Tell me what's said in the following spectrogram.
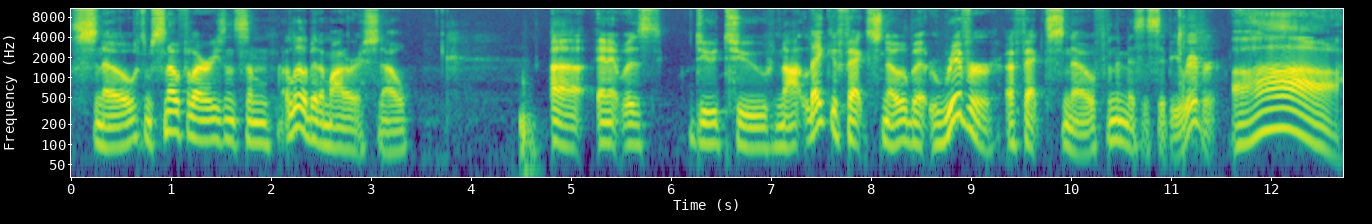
snow, some snow flurries, and some a little bit of moderate snow. Uh, and it was due to not lake effect snow, but river effect snow from the Mississippi River. ah,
